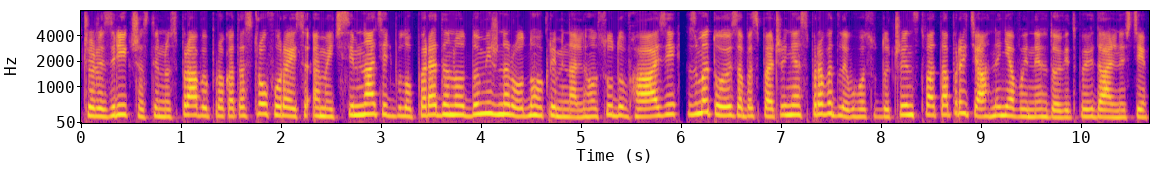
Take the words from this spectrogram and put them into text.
Через рік частину справи про катастрофу рейсу MH17 було передано до міжнародного кримінального суду в Гаазі з метою забезпечення справедливого судочинства та притягнення винних до відповідальності.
